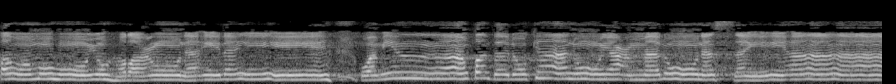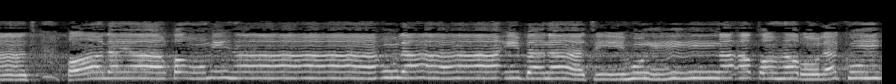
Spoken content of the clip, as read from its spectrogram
قومه يهرعون إليه ومن قبل كانوا يعملون السيئات. قال يا قوم هؤلاء بناتي هن أطهر لكم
